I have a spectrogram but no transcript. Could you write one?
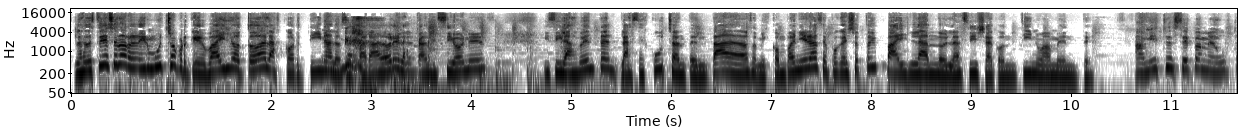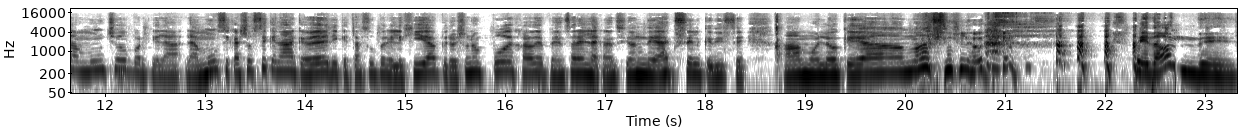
Las estoy haciendo reír mucho porque bailo todas las cortinas, los separadores, las canciones. Y si las ven, las escuchan tentadas a mis compañeras, es porque yo estoy bailando en la silla continuamente. A mí este cepa me gusta mucho porque la, la música, yo sé que nada que ver y que está súper elegida, pero yo no puedo dejar de pensar en la canción de Axel que dice, amo lo que amas y lo que... ¿De dónde?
